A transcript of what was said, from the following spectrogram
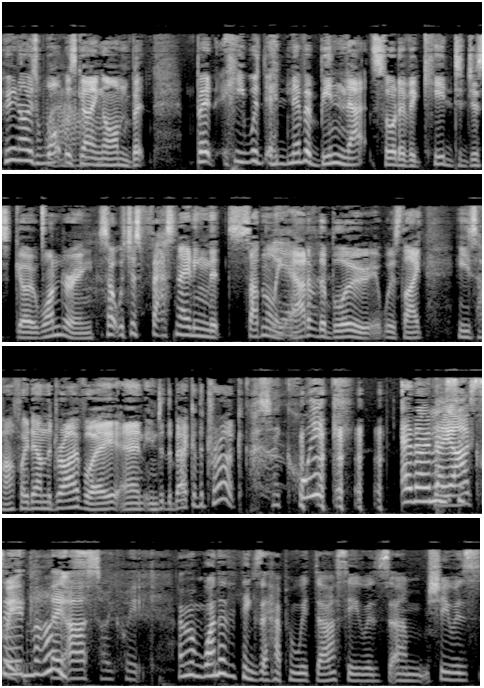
Who knows what was going on, but but he would had never been that sort of a kid to just go wandering. So it was just fascinating that suddenly, Yeah. out of the blue, it was like he's halfway down the driveway and into the back of the truck. They're quick. and only They are 16 quick. months. They are so quick. I mean, one of the things that happened with Darcy was um, she was.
